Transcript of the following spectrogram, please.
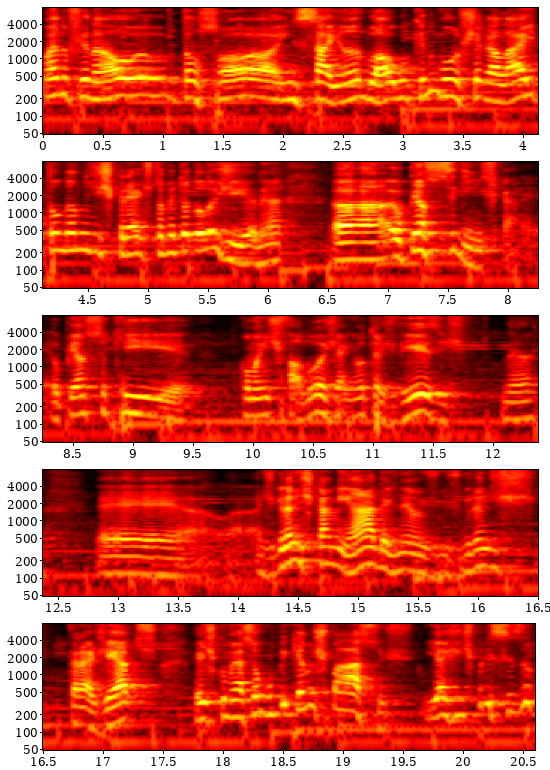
mas no final estão só ensaiando algo que não vão chegar lá e estão dando descrédito à metodologia, né? Uh, eu penso o seguinte, cara. Eu penso que, como a gente falou já em outras vezes, né? É, as grandes caminhadas, né? Os, os grandes trajetos, eles começam com pequenos passos e a gente precisa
